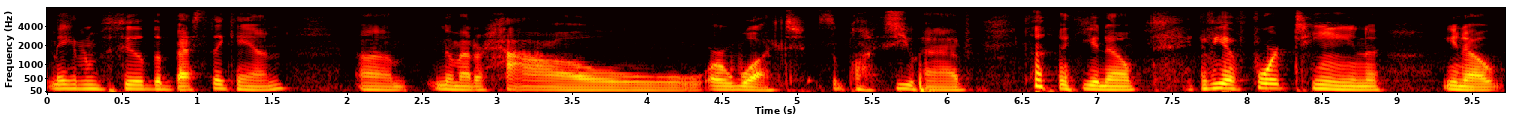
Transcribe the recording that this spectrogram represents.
making them feel the best they can, um, no matter how or what supplies you have. you know, if you have 14, you know,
